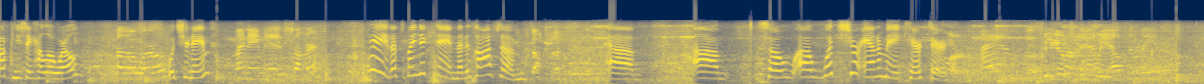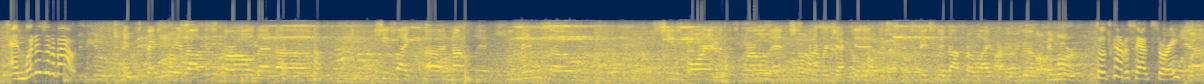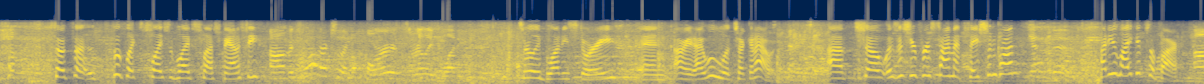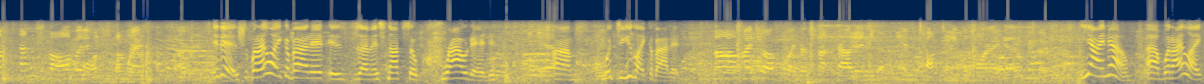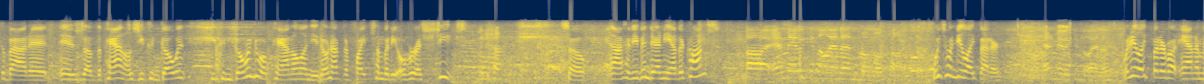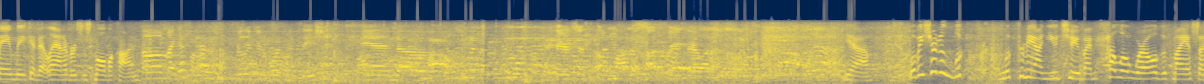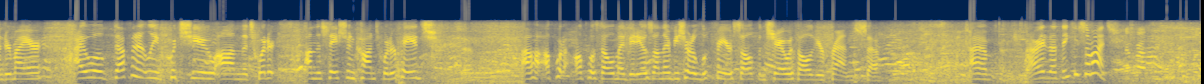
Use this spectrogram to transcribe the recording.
yourself. Can you say hello world? Hello world. What's your name? My name is Summer. Hey, that's my nickname. That is awesome. Um, um, so, uh, what's your anime character? I am Lucy from Anime Elfen Lied. And what is it about? It's basically about this girl that uh, she's like uh, not really a human, so she's born into this world and she's kind of rejected and just it's basically about her life growing up. Hey, Mark. So it's kind of a sad story. Yeah. So it's a, so it's like slice of life slash fantasy. Um, it's not actually like a horror. It's really bloody. It's a really bloody story. And all right, I will uh, check it out. Um, so is this your first time at Seishun Con? Yes, it is. How do you like it so far? Um, it's kind of small, but it's nice. It is. What I like about it is um, it's not so crowded. Um, what do you like about it? Um, I do also like that it's not crowded and you can talk to people more, I guess. Yeah, I know. Uh, what I like about it is of the panels. You can go in, you can go into a panel and you don't have to fight somebody over a seat. Yeah. So, uh, have you been to any other cons? Uh, Anime Weekend Atlanta and MomoCon. Which one do you like better? Anime Weekend Atlanta. What do you like better about Anime Weekend Atlanta versus MomoCon? Um, I guess it has really good organization, and um, there's just a lot of cosplayers there, a lot of Yeah. Well, be sure to look look for me on YouTube. I'm Hello World with Miyah Sundermeyer. I will definitely put you on the Twitter on the Seishun Con Twitter page. So I'll, I'll put I'll post all of my videos on there. Be sure to look for yourself and share with all of your friends. So, um, all right. Uh, thank you so much. No problem.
